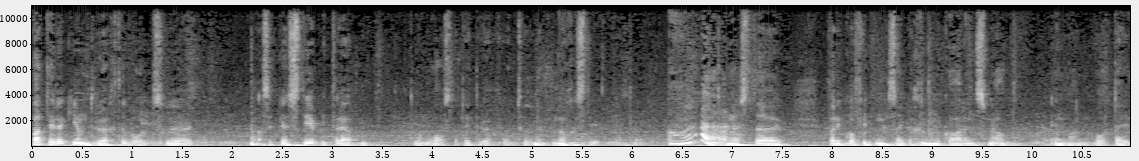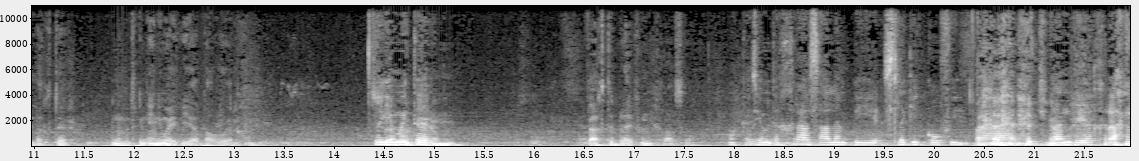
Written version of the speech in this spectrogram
vat 'n rukkie om droog te word. So as ek 'n steepie trap dan los dat hy droog word toe ek nog 'n steepie trap. Oh. En dan is dit wat die koffie doen, sy begin mekaar insmelt en dan word hy ligter en dan moet ek anyway weer daaroor gaan. So, so jy moet om weg te bly van die gras. OK, as jy met 'n grashalmpie slukkie koffie vat, ja. dan weer gras.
